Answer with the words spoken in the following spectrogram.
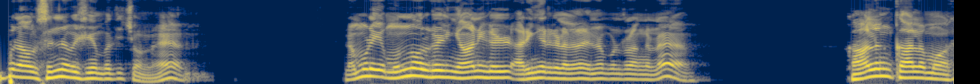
இப்போ நான் ஒரு சின்ன விஷயம் பற்றி சொன்னேன். நம்முடைய முன்னோர்கள் ஞானிகள் அறிஞர்கள் எல்லாம் என்ன பண்ணுறாங்கன்னா காலங்காலமாக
